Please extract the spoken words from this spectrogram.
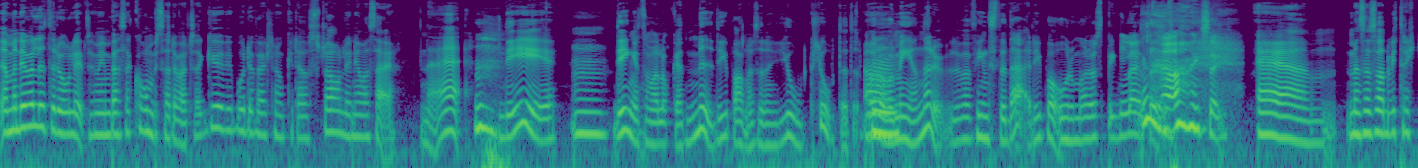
Ja men det var lite roligt för min bästa kompis hade varit så här, gud vi borde verkligen åka till Australien. Jag var så här, nej det är, Mm. det är inget som har lockat mig. Det är på andra sidan jordklotet. Typ. Vadå, vad menar du? Vad finns det där? Det är bara ormar och spindlar. Typ. Ja exakt. Ehm, men sen så hade vi,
